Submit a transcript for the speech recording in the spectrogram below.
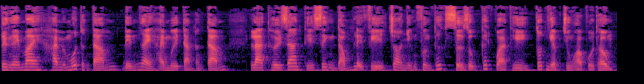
Từ ngày mai 21 tháng 8 đến ngày 28 tháng 8 là thời gian thí sinh đóng lệ phí cho những phương thức sử dụng kết quả thi tốt nghiệp trung học phổ thông.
